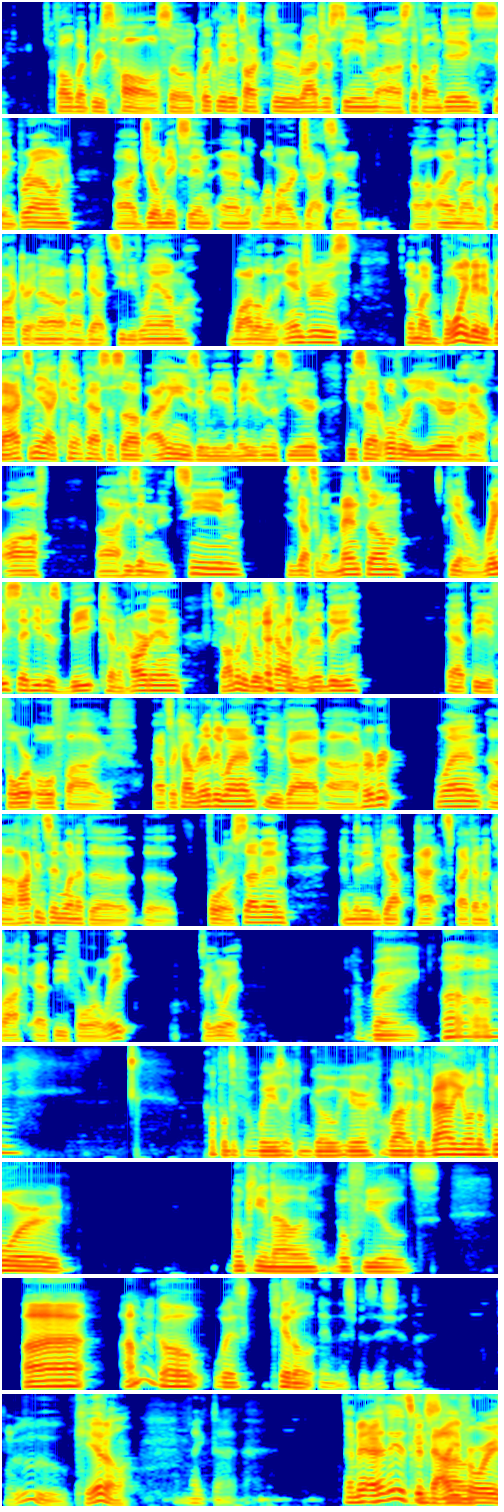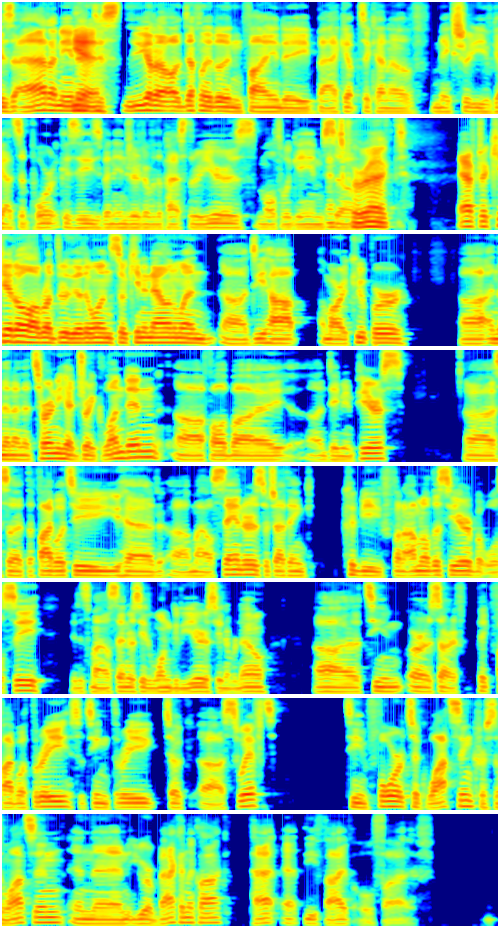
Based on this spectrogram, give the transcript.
followed by Breece Hall. So quickly to talk through Roger's team: uh, Stefon Diggs, St. Brown, uh, Joe Mixon, and Lamar Jackson. Uh, I'm on the clock right now, and I've got CeeDee Lamb, Waddle, and Andrews. And my boy made it back to me. I can't pass this up. I think he's going to be amazing this year. He's had over a year and a half off. Uh, he's in a new team. He's got some momentum. He had a race that he just beat Kevin Hart in. So I'm going to go Calvin Ridley at the 405. after Calvin Ridley went, you got uh, Herbert went, uh, Hockenson went at the the 407, and then you've got Pat's back on the clock at the 408. Take it away. Right. Um a couple different ways I can go here. A lot of good value on the board. No Keenan Allen, no Fields. Uh I'm gonna go with Kittle in this position. Ooh, Kittle. I like that. I mean, I think it's good value for where he's at. I mean, Yeah. Just you gotta uh, definitely then find a backup to kind of make sure you've got support because he's been injured over the past three years, multiple games. That's so correct. after Kittle, I'll run through the other ones. So Keenan Allen went, uh, D Hop, Amari Cooper, uh, and then on the turn he had Drake London, uh, followed by uh, Dameon Pierce. Uh, so at the 502, you had uh, Miles Sanders, which I think could be phenomenal this year, but we'll see. It is Miles Sanders. He had one good year, so you never know. Uh, team, or sorry, pick 503. So team three took uh, Swift. Team four took Watson, Christian Watson, and then you are back in the clock, Pat, at the 505.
